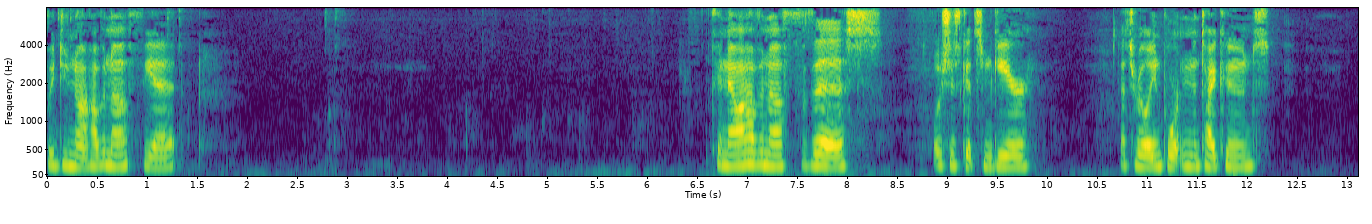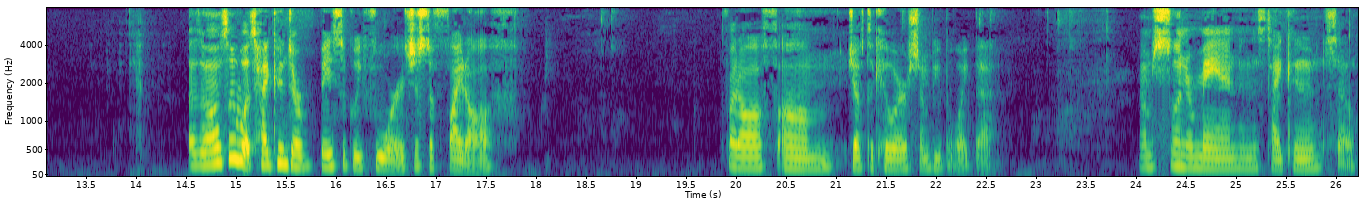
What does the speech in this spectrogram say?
We do not have enough yet. Okay, now I have enough for this. Let's just get some gear. That's really important in tycoons. That's honestly what tycoons are basically for. It's just a fight off. Fight off, um, Jeff the Killer, some people like that. I'm Slender Man in this tycoon, so.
